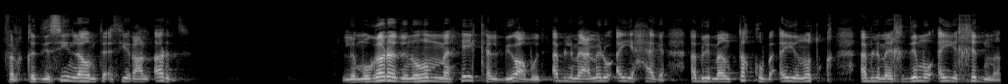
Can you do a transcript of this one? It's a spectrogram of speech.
فالقديسين لهم تأثير على الأرض. لمجرد إن هم هيكل بيعبد قبل ما يعملوا أي حاجة قبل ما ينطقوا بأي نطق قبل ما يخدموا أي خدمة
